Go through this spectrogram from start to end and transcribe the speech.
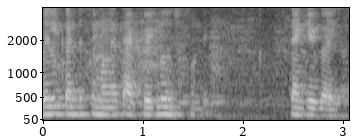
బెల్ కంటే సింబల్ అయితే యాక్టివేట్లో ఉంచుకోండి. థ్యాంక్ యూ గైస్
